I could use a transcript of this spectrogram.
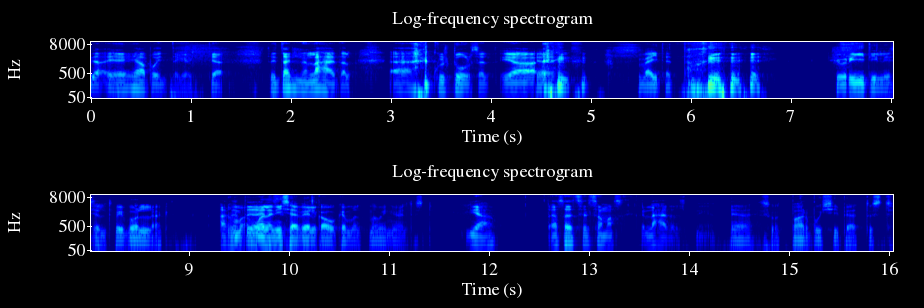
ja, ja, hea point tegelikult ja see oli Tallinna lähedal äh, kultuurselt ja väidetavalt. juriidiliselt võib-olla, aga aga ma, ma olen ise veel kaugemalt, ma võin öelda seda. jaa, sa oled sealsamas lähedalt, nii et jah, suht paar bussipeatust.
